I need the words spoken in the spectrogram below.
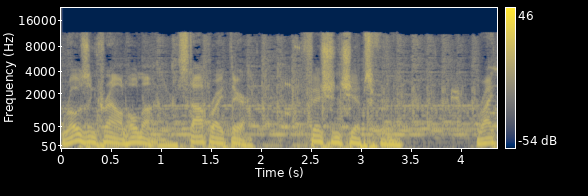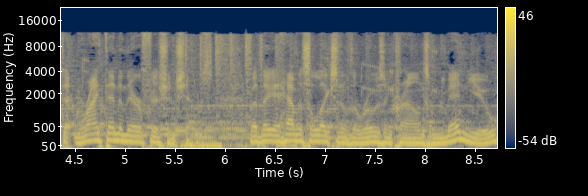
Rose and Crown, hold on, stop right there. Fish and chips for me. Right, that, right then and there, fish and chips. But they have a selection of the Rose and Crowns menu,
